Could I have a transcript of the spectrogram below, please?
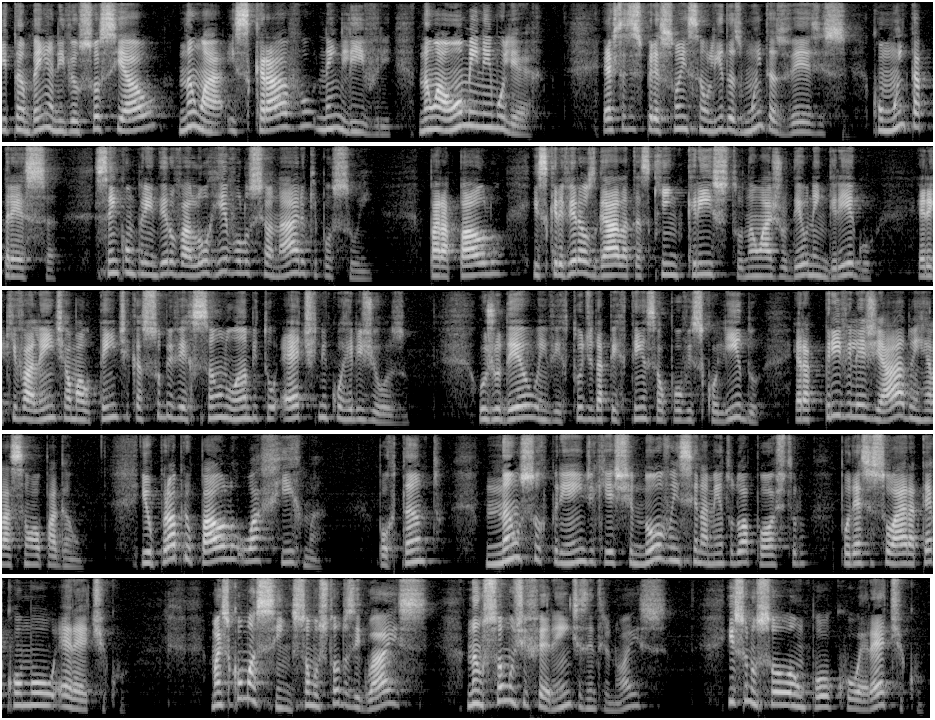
e também a nível social não há escravo nem livre, não há homem nem mulher. Estas expressões são lidas muitas vezes com muita pressa, sem compreender o valor revolucionário que possuem. Para Paulo, escrever aos Gálatas que em Cristo não há judeu nem grego era equivalente a uma autêntica subversão no âmbito étnico-religioso. O judeu, em virtude da pertença ao povo escolhido, era privilegiado em relação ao pagão. E o próprio Paulo o afirma. Portanto, não surpreende que este novo ensinamento do apóstolo pudesse soar até como herético. Mas como assim? Somos todos iguais? Não somos diferentes entre nós? Isso não soa um pouco herético?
